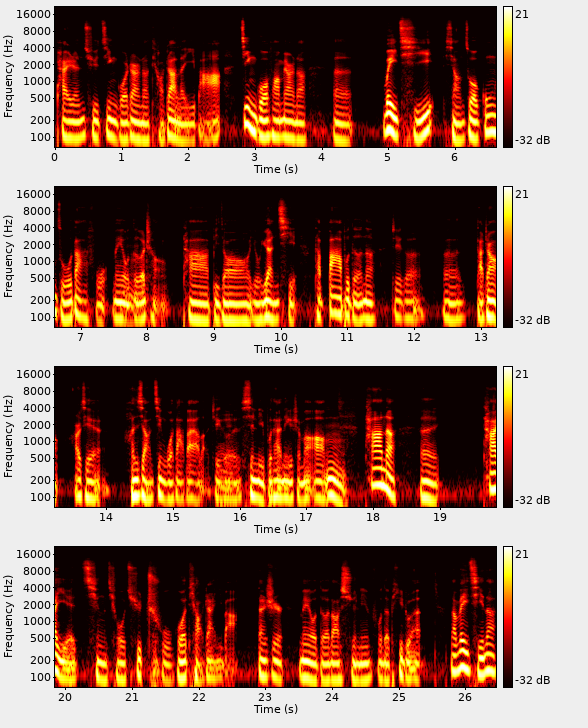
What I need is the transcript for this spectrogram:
派人去晋国这儿呢挑战了一把，晋国方面呢，呃，魏齐想做公族大夫没有得逞，他比较有怨气，他巴不得呢这个呃打仗，而且很想晋国大败了，这个心里不太那个什么啊。嗯，他呢，呃，他也请求去楚国挑战一把，但是没有得到荀林父的批准。那魏齐呢，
